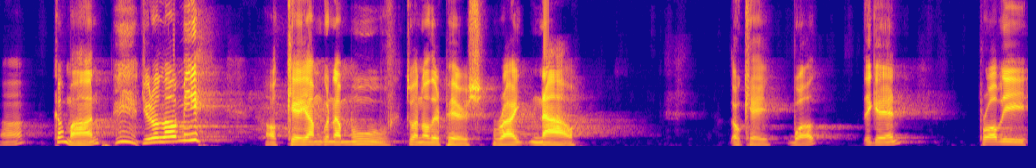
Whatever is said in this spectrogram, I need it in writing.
Uh, come on, you don't love me? Okay, I'm gonna move to another parish right now. Okay, well, again, probably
